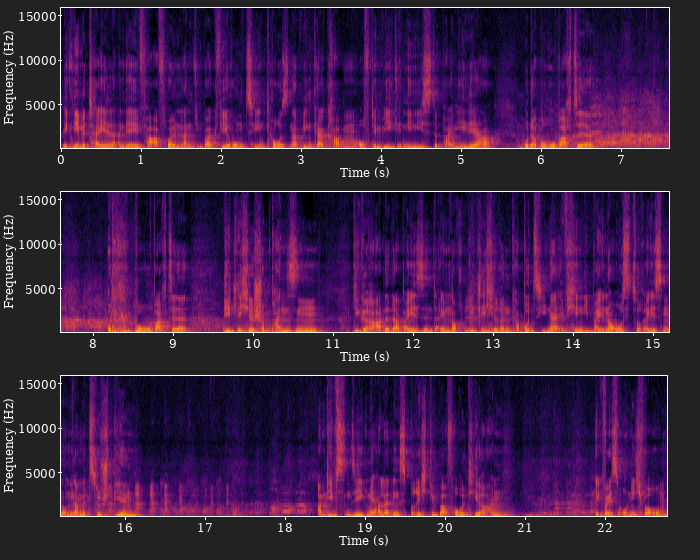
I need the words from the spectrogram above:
Ich nehme teil an der gefahrvollen Landüberquerung zehntausender Winkerkrabben auf dem Weg in die nächste Paella oder beobachte, oder beobachte niedliche Schimpansen, die gerade dabei sind, einem noch niedlicheren Kapuzineräffchen die Beine auszureißen, um damit zu spielen. Am liebsten sehe ich mir allerdings Berichte über Faultiere an. Ich weiß auch nicht warum.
